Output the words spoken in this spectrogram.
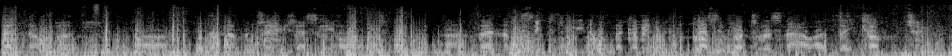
Then number, um, then number two, Cecily Holland, and then number six, Julie North. They're coming across in front of us now, and they come to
